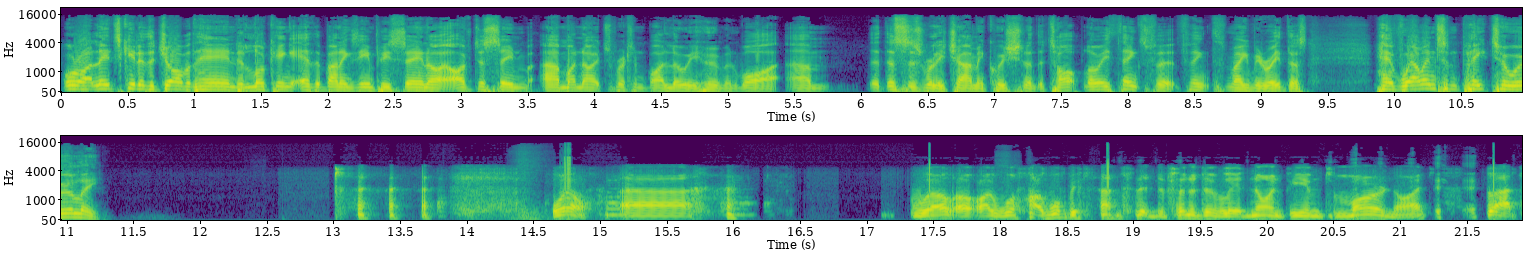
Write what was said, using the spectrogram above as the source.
All right, let's get to the job at hand and looking at the Bunnings NPC. And I, have just seen uh, my notes written by Louis Herman Wyatt. Um, this is a really charming question at the top. Louis, thanks for, thanks for making me read this. Have Wellington peaked too early? well, uh, well, I, I, will, I will be answer that definitively at 9 p.m. tomorrow night. but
